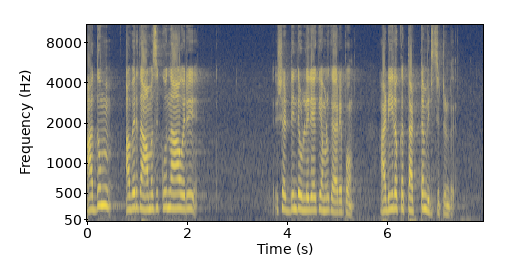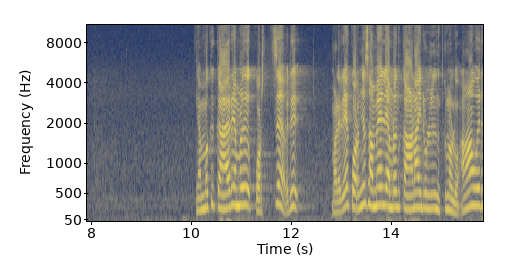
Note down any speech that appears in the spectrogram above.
അതും അവർ താമസിക്കുന്ന ആ ഒരു ഷെഡിന്റെ ഉള്ളിലേക്ക് നമ്മൾ കയറിയപ്പം അടിയിലൊക്കെ തട്ടം വിരിച്ചിട്ടുണ്ട്. നമുക്ക് കയറി നമ്മൾ കുറച്ച് ഒരു വളരെ കുറഞ്ഞ സമയമല്ലേ നമ്മളൊന്ന് കാണാൻ അതിന്റെ ഉള്ളിൽ നിൽക്കണുള്ളൂ ആ ഒരു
